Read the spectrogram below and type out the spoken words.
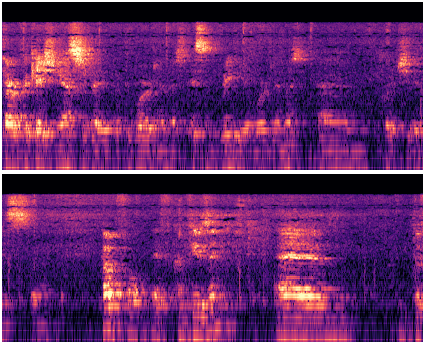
clarification yesterday that the word limit isn't really a word limit, um, which is uh, helpful if confusing. Um, the,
